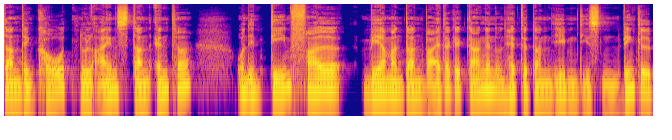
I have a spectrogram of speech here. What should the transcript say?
dann den Code 01, dann Enter und in dem Fall wäre man dann weitergegangen und hätte dann eben diesen Winkel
